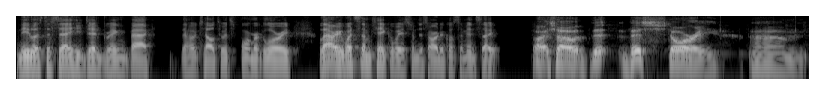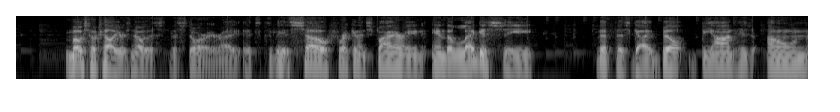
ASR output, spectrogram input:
Needless to say, he did bring back the hotel to its former glory. Larry, what's some takeaways from this article? Some insight. All right, so th- this story, um, most hoteliers know this this story, right? It's it's so freaking inspiring, and the legacy that this guy built beyond his own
